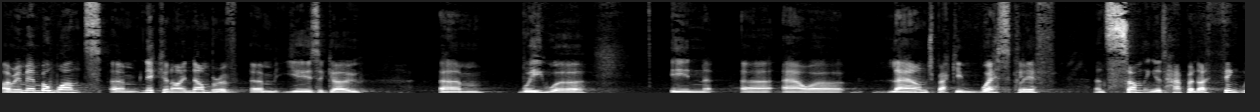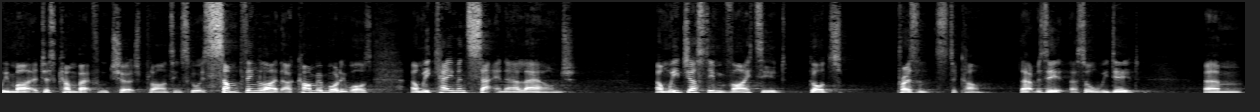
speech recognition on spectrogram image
I remember once, um, Nick and I, a number of um, years ago, um, we were in uh, our lounge back in Westcliff, and something had happened. I think we might have just come back from church planting school. It's something like that. I can't remember what it was. And we came and sat in our lounge, and we just invited God's presence to come. That was it. That's all we did. Um,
